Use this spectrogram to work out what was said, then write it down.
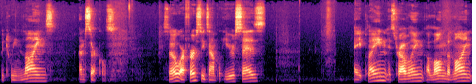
between lines and circles. So our first example here says a plane is traveling along the line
